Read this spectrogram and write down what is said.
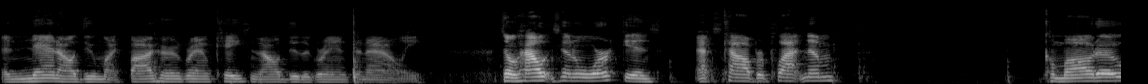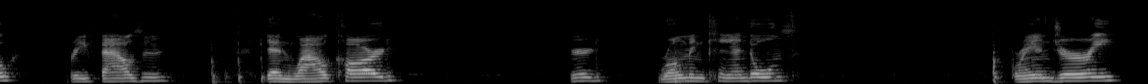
and then I'll do my 500 gram case, and I'll do the grand finale. So how it's gonna work is Excalibur Platinum, Komodo, 3000, then Wild Card, Roman Candles, Grand Jury,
